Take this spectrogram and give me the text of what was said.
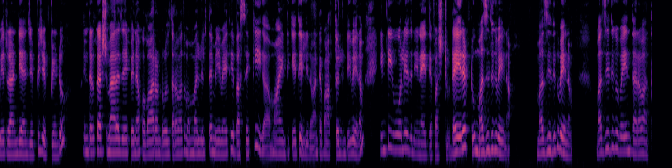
మీరు రండి అని చెప్పి చెప్పిండు. ఇంటర్ కాస్ట్ మ్యారేజ్ అయిపోయిన ఒక వారం రోజుల తర్వాత మమ్మల్ని వెళ్తే మేమైతే బస్ ఎక్కి ఇక మా ఇంటికి అయితే వెళ్ళినాం. అంటే మా అత్తోళ్ళ ఇంటికి పోయినాం. ఇంటికి పోలేదు నేనైతే ఫస్ట్. డైరెక్ట్ మసీద్కి పోయినా. మసీదుకు పోయినాం. మసీద్కి పోయిన తర్వాత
